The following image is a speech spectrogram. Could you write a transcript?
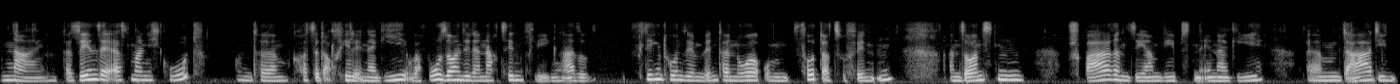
Nein, da sehen sie erstmal nicht gut und ähm, kostet auch viel Energie. Aber wo sollen sie denn nachts hinfliegen? Also fliegen tun sie im Winter nur, um Futter zu finden. Ansonsten sparen sie am liebsten Energie, ähm, da die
